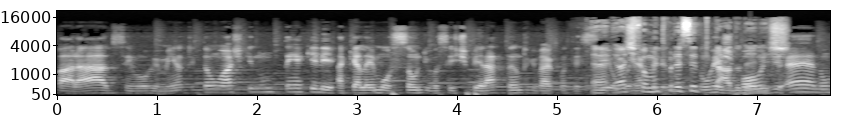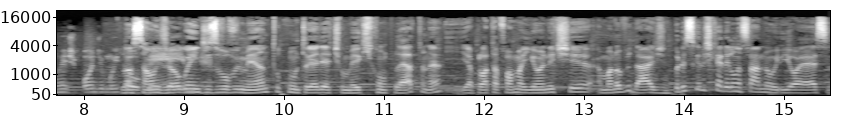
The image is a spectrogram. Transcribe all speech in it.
parado, sem movimento, então eu acho que não tem aquele, aquela emoção de você esperar tanto que vai acontecer. É, eu acho que boneco, foi muito precipitado não responde, deles. É, não responde muito Lançar um jogo em desenvolvimento com um trailer to make completo, né? E a plataforma Unity é uma novidade. Por isso que eles querem lançar no iOS,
